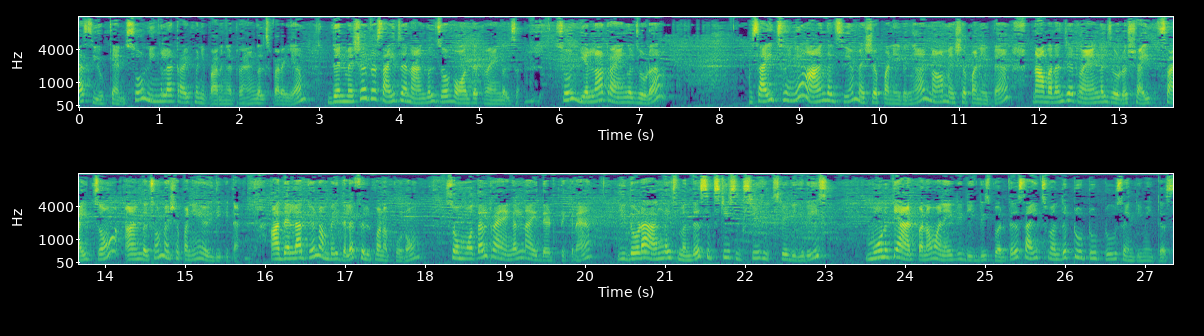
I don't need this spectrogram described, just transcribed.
as you can so நீங்களா ட்ரை பண்ணி பாருங்க ட்ரையாங்கிள்ஸ் வரைய. Then measure the sides and angles of all the triangles so எல்லா ட்ரையாங்கிள்ஸோட சைட்ஸையும் ஆங்கிள்ஸையும் மெஷர் பண்ணிடுங்க. நான் மெஷர் பண்ணிட்டேன். நான் வரைஞ்ச ட்ரையாங்கிள்ஸோட சைட்ஸும் ஆங்கிள்ஸும் மெஷர் பண்ணி எழுதிக்கிட்டேன். அது எல்லாத்தையும் நம்ம இதில் ஃபில் பண்ண போகிறோம் ஸோ முதல் ட்ரையாங்கிள் நான் இதை எடுத்துக்கிறேன். இதோட ஆங்கிள்ஸ் வந்து சிக்ஸ்டி சிக்ஸ்டி சிக்ஸ்டி டிகிரிஸ் மூணுத்தையும் ஆட் பண்ண ஒன் எயிட்டி டிகிரிஸ் வருது. சைட்ஸ் வந்து two two two centimetres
